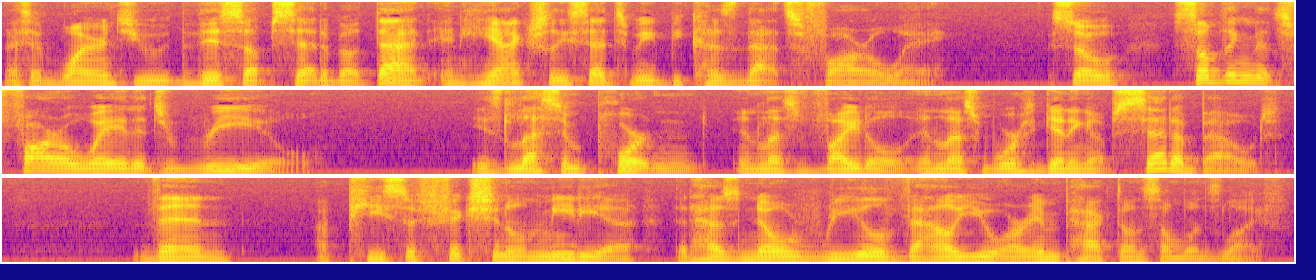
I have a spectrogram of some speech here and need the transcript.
And I said, Why aren't you this upset about that? And he actually said to me, Because that's far away. So something that's far away that's real is less important and less vital and less worth getting upset about than a piece of fictional media that has no real value or impact on someone's life.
